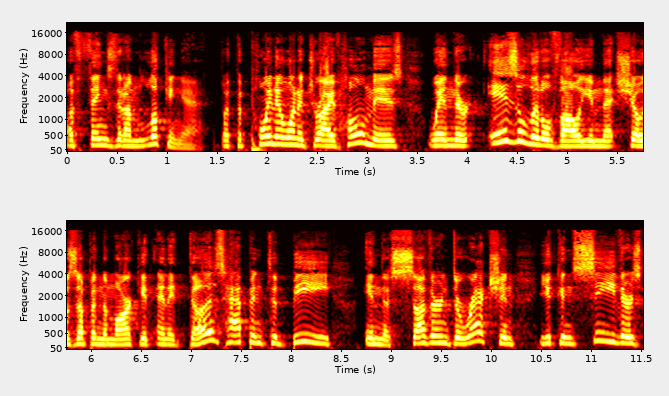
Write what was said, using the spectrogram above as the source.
of things that I'm looking at. But the point I want to drive home is when there is a little volume that shows up in the market and it does happen to be in the southern direction, you can see there's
